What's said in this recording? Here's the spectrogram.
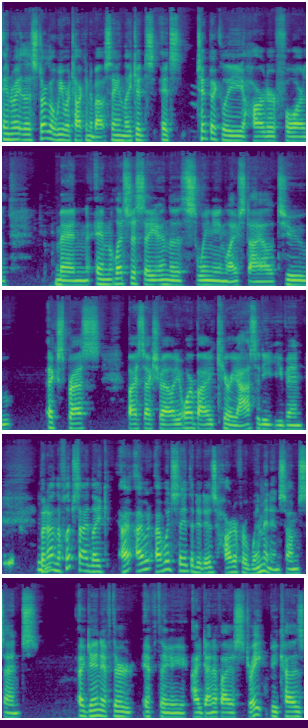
and right, the struggle we were talking about, saying like it's it's typically harder for men, and let's just say in the swinging lifestyle, to express bisexuality or bi curiosity even. But mm-hmm. on the flip side, like I, I would I would say that it is harder for women in some sense. Again, if they're if they identify as straight, because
